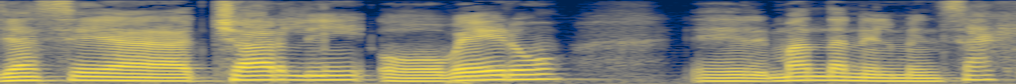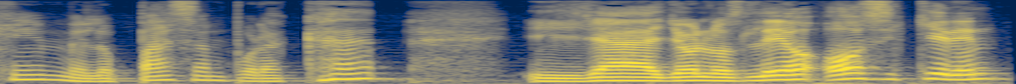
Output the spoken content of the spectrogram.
ya sea Charlie o Vero, eh, mandan el mensaje, me lo pasan por acá y ya yo los leo, o si quieren,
